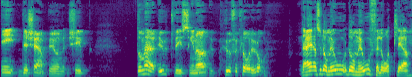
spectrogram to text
i The Championship. De här utvisningarna, hur förklarar du dem? Nej, alltså de är, de är oförlåtliga.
